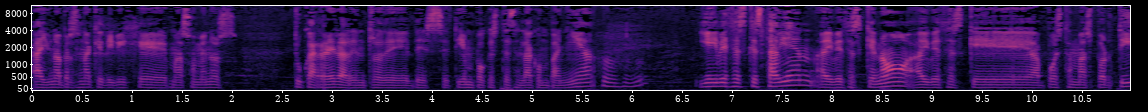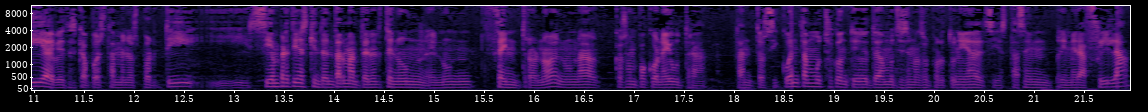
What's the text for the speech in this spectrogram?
hay una persona que dirige más o menos tu carrera dentro de, ese tiempo que estés en la compañía. Y hay veces que está bien, hay veces que no, hay veces que apuestan más por ti, hay veces que apuestan menos por ti y siempre tienes que intentar mantenerte en un, en un centro, ¿no? En una cosa un poco neutra tanto si cuentan mucho contigo y te dan muchísimas oportunidades, si estás en primera fila,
